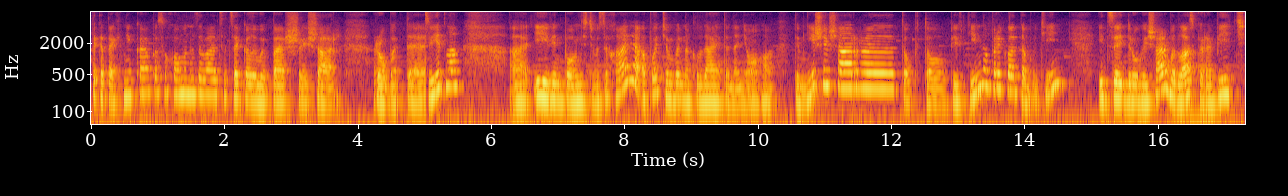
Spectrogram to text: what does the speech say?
така техніка по сухому називається. Це коли ви перший шар робите світла. І він повністю висихає, а потім ви накладаєте на нього темніший шар, е, тобто півтінь, наприклад, або тінь. І цей другий шар, будь ласка, робіть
